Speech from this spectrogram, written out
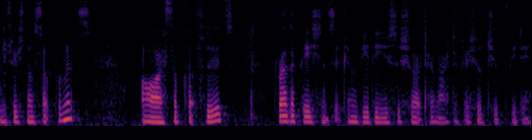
nutritional supplements or subcut fluids. For other patients, it can be the use of short term artificial tube feeding.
